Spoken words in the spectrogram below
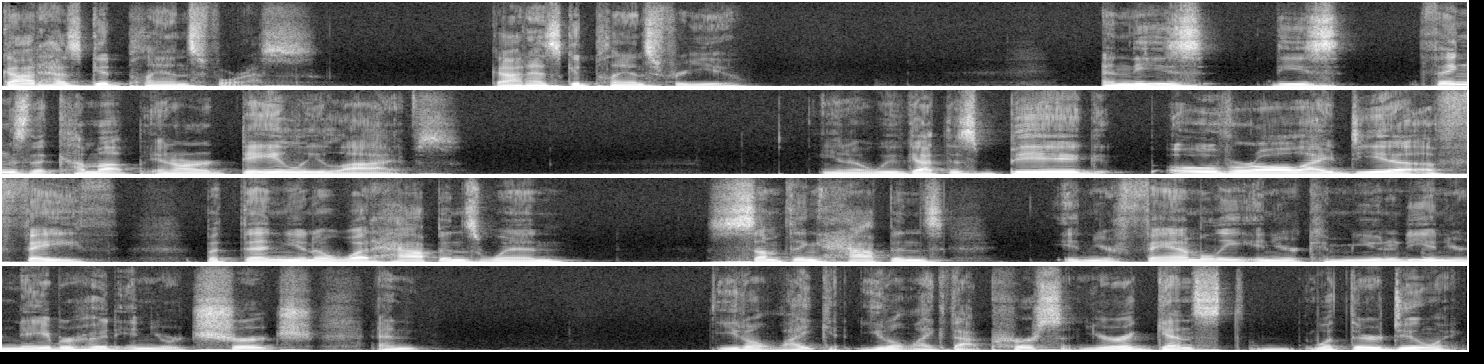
God has good plans for us. God has good plans for you. And these, these things that come up in our daily lives. You know, we've got this big overall idea of faith, but then, you know, what happens when something happens in your family, in your community, in your neighborhood, in your church, and you don't like it. You don't like that person. You're against what they're doing.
